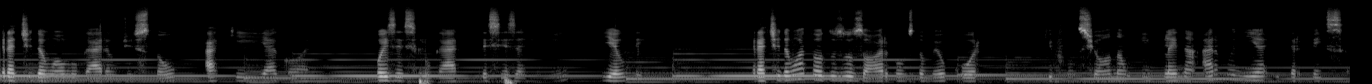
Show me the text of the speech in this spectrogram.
Gratidão ao lugar onde estou, aqui e agora, pois esse lugar precisa de mim e eu dele. Gratidão a todos os órgãos do meu corpo que funcionam em plena harmonia e perfeição.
